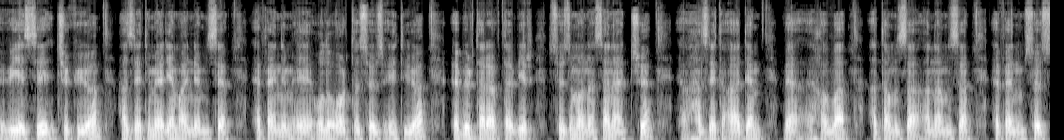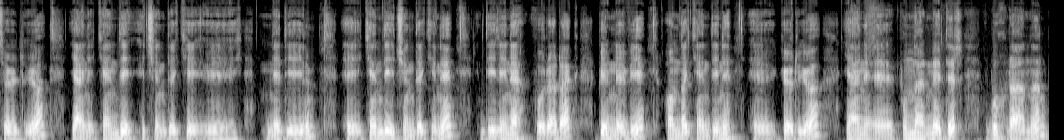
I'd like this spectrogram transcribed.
e, üyesi çıkıyor. Hazreti Meryem annemize efendim e, ulu orta söz ediyor. Öbür tarafta bir sözüm ona sanatçı e, Hazreti Adem ve Havva atamıza anamıza efendim söz söylüyor. Yani kendi içindeki e, ne diyelim e, kendi içindekini diline vurarak bir nevi onda kendini e, görüyor. Yani e, bunlar nedir? Buhranın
